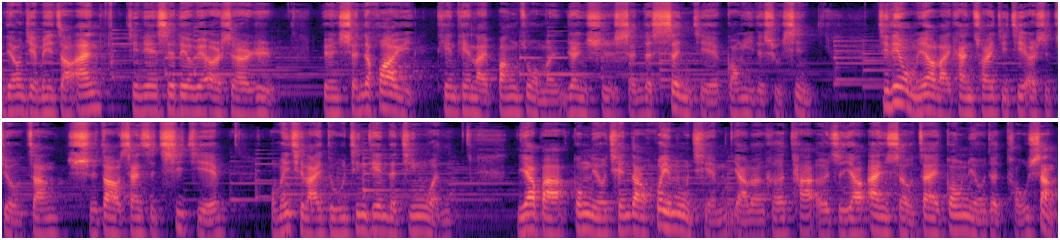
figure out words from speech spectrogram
弟兄姐妹，早安！今天是六月二十二日，愿神的话语天天来帮助我们认识神的圣洁、公义的属性。今天我们要来看出埃及记二十九章十到三十七节，我们一起来读今天的经文。你要把公牛牵到会幕前，亚伦和他儿子要按手在公牛的头上。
